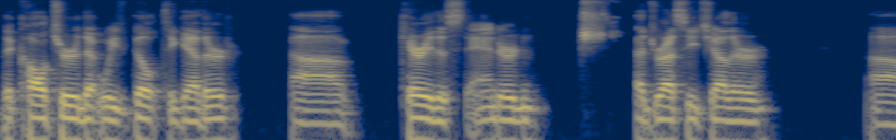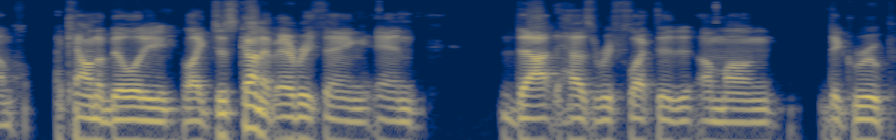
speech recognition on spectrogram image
the culture that we've built together. Uh, carry the standard, address each other, um, accountability, like just kind of everything. And that has reflected among the group.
